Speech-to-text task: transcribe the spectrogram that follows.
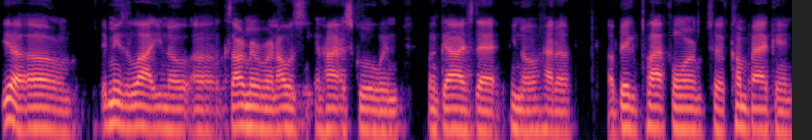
Yeah, um, it means a lot, you know, because uh, I remember when I was in high school when when guys that you know had a a big platform to come back and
